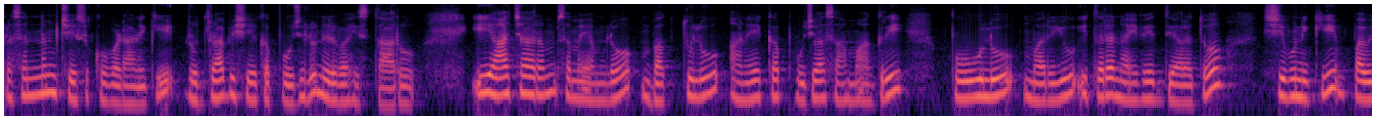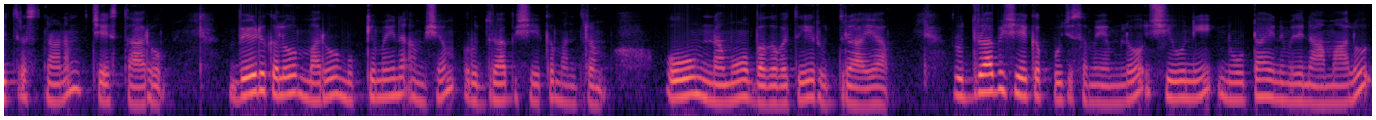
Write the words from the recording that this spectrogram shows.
ప్రసన్నం చేసుకోవడానికి రుద్రాభిషేక పూజలు నిర్వహిస్తారు. ఈ ఆచారం సమయంలో భక్తులు అనేక పూజా సామాగ్రి పూలు మరియు ఇతర నైవేద్యాలతో శివునికి పవిత్ర స్నానం చేస్తారు. వేడుకలో మరో ముఖ్యమైన అంశం రుద్రాభిషేక మంత్రం. ఓం నమో భగవతే రుద్రాయ. రుద్రాభిషేక పూజ సమయంలో శివుని నూట ఎనిమిది నామాలు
